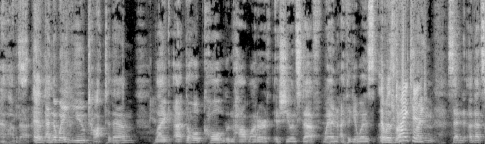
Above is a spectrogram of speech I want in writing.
I love that. And- And, the way you talk to them, like uh, the whole cold and hot water issue and stuff, when I think it was. It was Triton. Triton said, uh, that's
